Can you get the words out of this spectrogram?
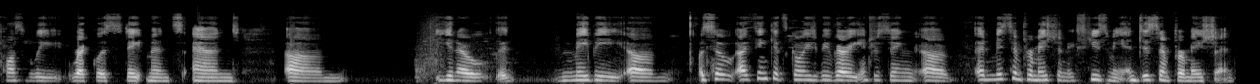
possibly reckless statements and um, you know maybe um, so I think it's going to be very interesting uh, and misinformation, excuse me, and disinformation,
